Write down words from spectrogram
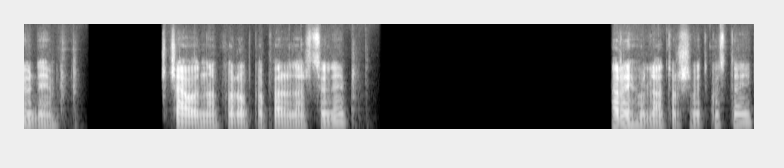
Сюди. Ще одна коробка передач сюди. Регулятор швидкостей.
